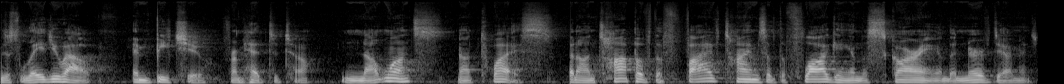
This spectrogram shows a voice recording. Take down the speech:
just laid you out, and beat you from head to toe. Not once, not twice, but on top of the five times of the flogging and the scarring and the nerve damage,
